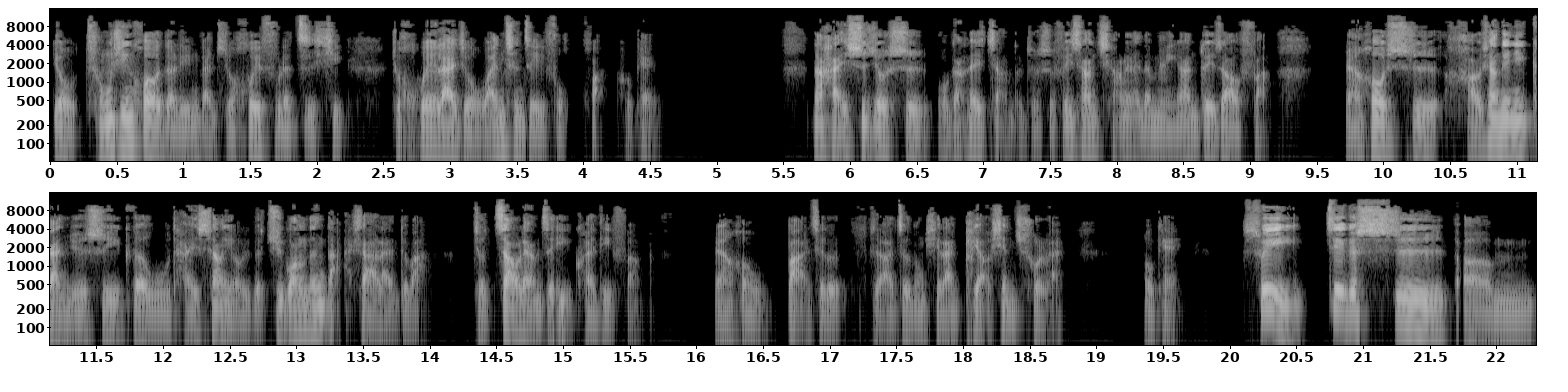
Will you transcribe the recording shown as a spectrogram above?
又重新获得灵感，就恢复了自信，就回来就完成这一幅画。OK，那还是就是我刚才讲的，就是非常强烈的明暗对照法，然后是好像给你感觉是一个舞台上有一个聚光灯打下来，对吧？就照亮这一块地方，然后把这个啊这个东西来表现出来。OK，所以这个是嗯。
